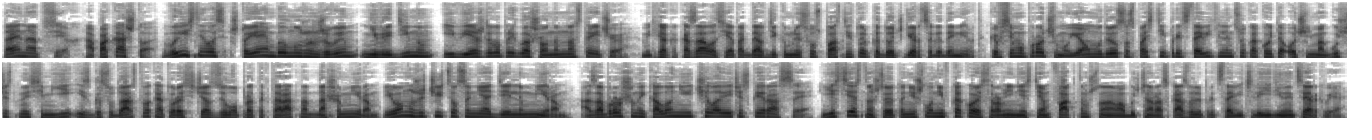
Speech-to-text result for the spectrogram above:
Тайна от всех. А пока что. Выяснилось, что я им был нужен живым, невредимым и вежливо приглашенным на встречу. Ведь, как оказалось, я тогда в диком лесу спас не только дочь герцога Демирт. Ко всему прочему, я умудрился спасти представительницу какой-то очень могущественной семьи из государства, которое сейчас взяло протекторат над нашим миром. И он уже чистился не отдельным миром, а заброшенной колонией колонии человеческой расы. Естественно, что это не шло ни в какое сравнение с тем фактом, что нам обычно рассказывали представители Единой Церкви.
